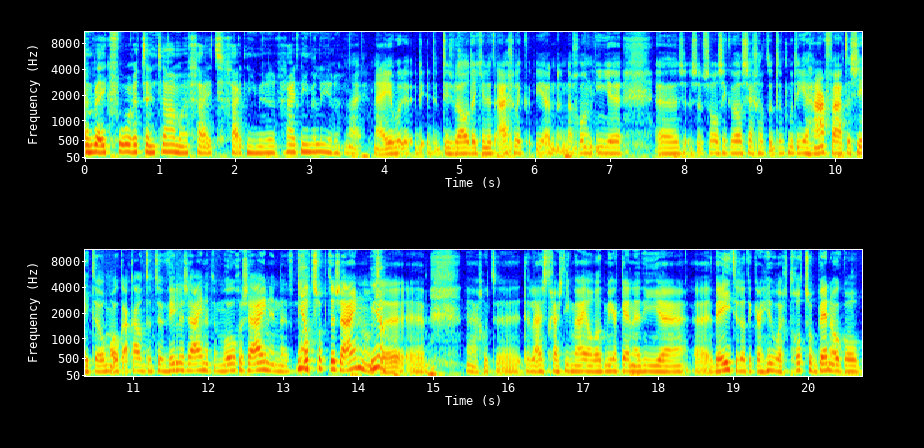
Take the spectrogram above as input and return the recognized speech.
een week voor het tentamen ga je het, ga je het, niet, meer, ga je het niet meer leren. Nee, nee moet- het is wel dat je het eigenlijk ja, gewoon in je, eh, zoals ik wel zeg, het, het moet in je haarvaten zitten om ook accountant te willen zijn en te mogen zijn en er Ja. trots op te zijn. Want Ja. eh, eh, nou ja, goed, eh, de luisteraars die mij al wat meer kennen, die eh, eh, weten dat ik er heel erg trots op ben, ook al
